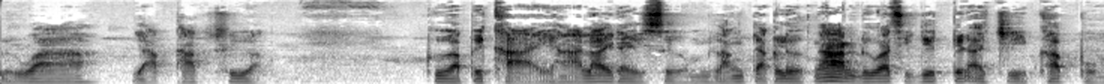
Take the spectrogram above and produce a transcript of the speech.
หรือว่าอยากทักเชือก เพื่อไปขายหารายได้เสริม หลังจากเลิกงานหรือว่าสิยึดเป็นอาชีพครับผม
